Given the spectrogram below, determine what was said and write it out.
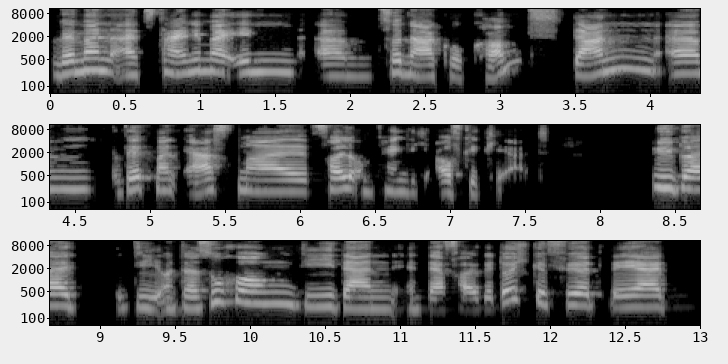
Wenn man als Teilnehmerin ähm, zur Narko kommt, dann ähm, wird man erstmal vollumfänglich aufgeklärt über die Untersuchungen, die dann in der Folge durchgeführt werden,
